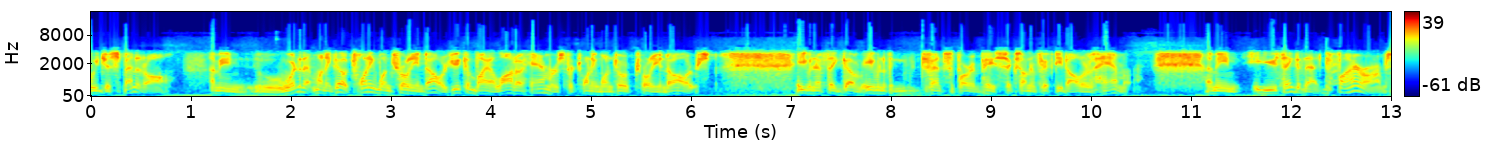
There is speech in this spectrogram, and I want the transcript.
We just spent it all. I mean, where did that money go? Twenty-one trillion dollars. You can buy a lot of hammers for twenty-one trillion dollars, even if the government, even if the Defense Department pays six hundred fifty dollars a hammer. I mean, you think of that. The firearms.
